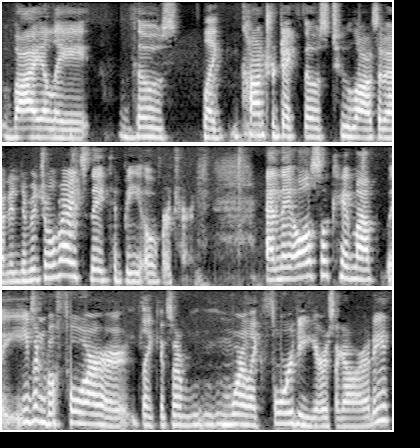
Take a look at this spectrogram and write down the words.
violate those, like contradict those two laws about individual rights, they could be overturned. And they also came up even before, like it's a more like 40 years ago already.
